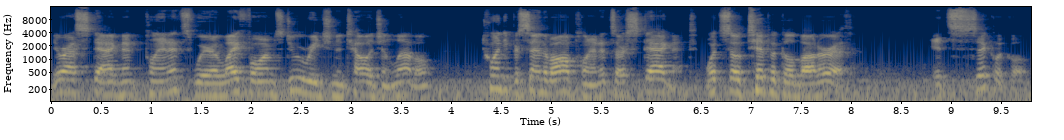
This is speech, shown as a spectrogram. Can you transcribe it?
There are stagnant planets where life forms do reach an intelligent level. 20% of all planets are stagnant. What's so typical about Earth? It's cyclical.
